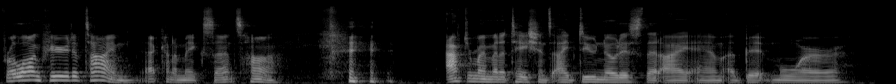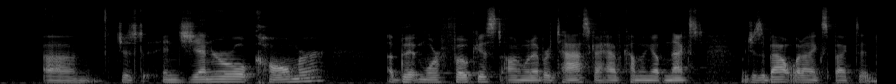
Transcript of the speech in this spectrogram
for a long period of time. That kind of makes sense, huh? After my meditations, I do notice that I am a bit more, um, just in general, calmer a bit more focused on whatever task I have coming up next, which is about what I expected.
